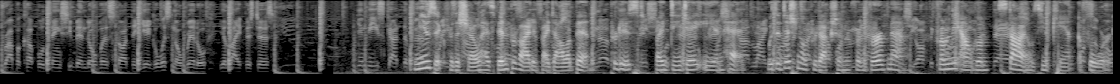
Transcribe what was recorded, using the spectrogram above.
Drop a couple things, she bend over and start to giggle. It's no riddle, your life is just. Music for the show has been provided by Dala Bin, produced by DJ Ian Head, with additional production from Verb Math from the album Styles You Can't Afford.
